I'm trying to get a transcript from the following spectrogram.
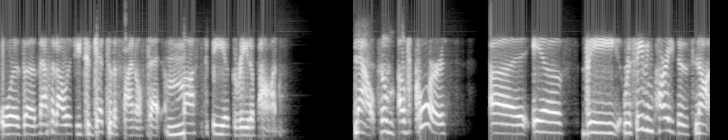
or the methodology to get to the final set must be agreed upon. Now, of course, uh, if the receiving party does not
